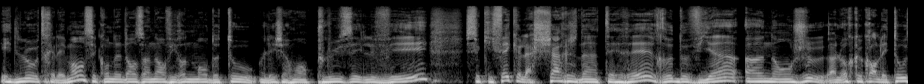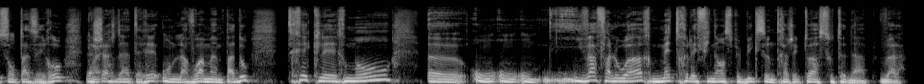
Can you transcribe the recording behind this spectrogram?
et de l'autre élément c'est qu'on est dans un environnement de taux légèrement plus élevé, ce qui fait que la charge d'intérêt redevient un enjeu alors que quand les taux sont à zéro la charge d'intérêt on ne la voit même pas. Donc très clairement euh, on, il va falloir mettre les finances publiques sur une trajectoire soutenable. Voilà.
